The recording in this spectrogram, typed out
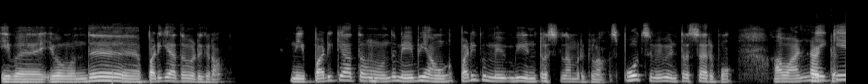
இவ இவன் வந்து படிக்காதவன் எடுக்கிறான். நீ படிக்காதவன் வந்து மேபி அவங்க படிப்பு மேபி இன்ட்ரெஸ்ட் இல்லாம இருக்கலாம். ஸ்போர்ட்ஸ் மேபி இன்ட்ரெஸ்டா இருக்கும் அவன் அன்னைக்கே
